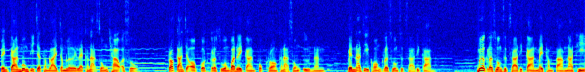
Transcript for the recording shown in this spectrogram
เป็นการมุ่งที่จะทำลายจำเลยและคณะสงฆ์ชาวอโศก เพราะการจะออกกฎกระทรวงว่าด้วยการปกครองคณะสงฆ์อื่นนั้น เป็นหน้าที่ของกระทรวงศึกษาธิการ เมื่อกระทรวงศึกษาธิการไม่ทำตามหน้าที่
